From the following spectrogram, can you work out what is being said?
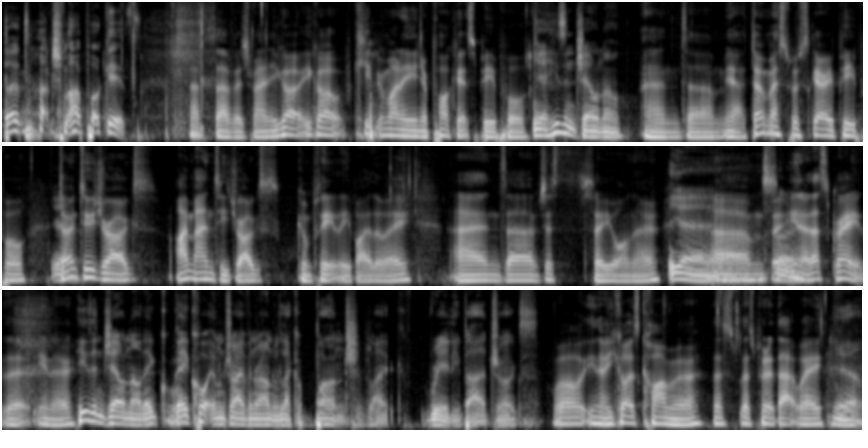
don't touch my pockets. that's savage, man. You got you got to keep your money in your pockets, people. Yeah, he's in jail now. And um, yeah, don't mess with scary people. Yeah. Don't do drugs. I'm anti-drugs completely, by the way. And uh, just so you all know, Yeah. um, but sorry. you know that's great that you know. he's in jail now. They they caught him driving around with like a bunch of like really bad drugs. Well, you know he got his karma. Let's let's put it that way. Yeah.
